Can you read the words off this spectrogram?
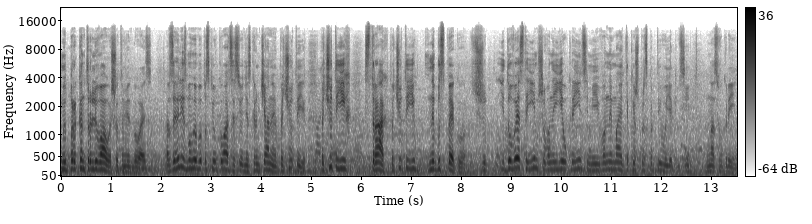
ми проконтролювали, що там відбувається, а взагалі змогли би поспілкуватися сьогодні з кримчанами, почути їх, почути їх страх, почути їх небезпеку, що, і довести їм, що вони є українцями, і вони мають таку ж перспективу, як і всі у нас в Україні.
